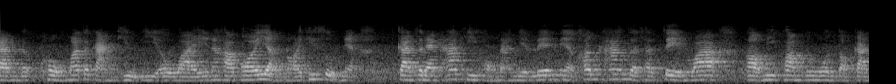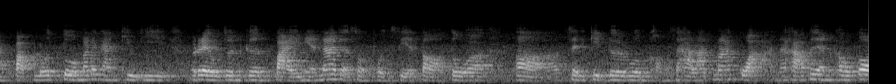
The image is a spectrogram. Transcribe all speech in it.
การโครงมาตรการ QE เอาไว้นะคะเพราะอย่างน้อยที่สุดเนี่ย การแสดงท่าทีของนางเยเลนเนี่ยค่อนข้างจะชัดเจนว่ามีความกังวลต่อการปรับลดตัวมาตรการ QE เร็วจนเกินไปเนี่ยน่าจะส่งผลเสียต่อตัวเศรษฐกิจโดยรวมของสหรัฐมากกว่านะคะเพราะฉะนั้นเขาก็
